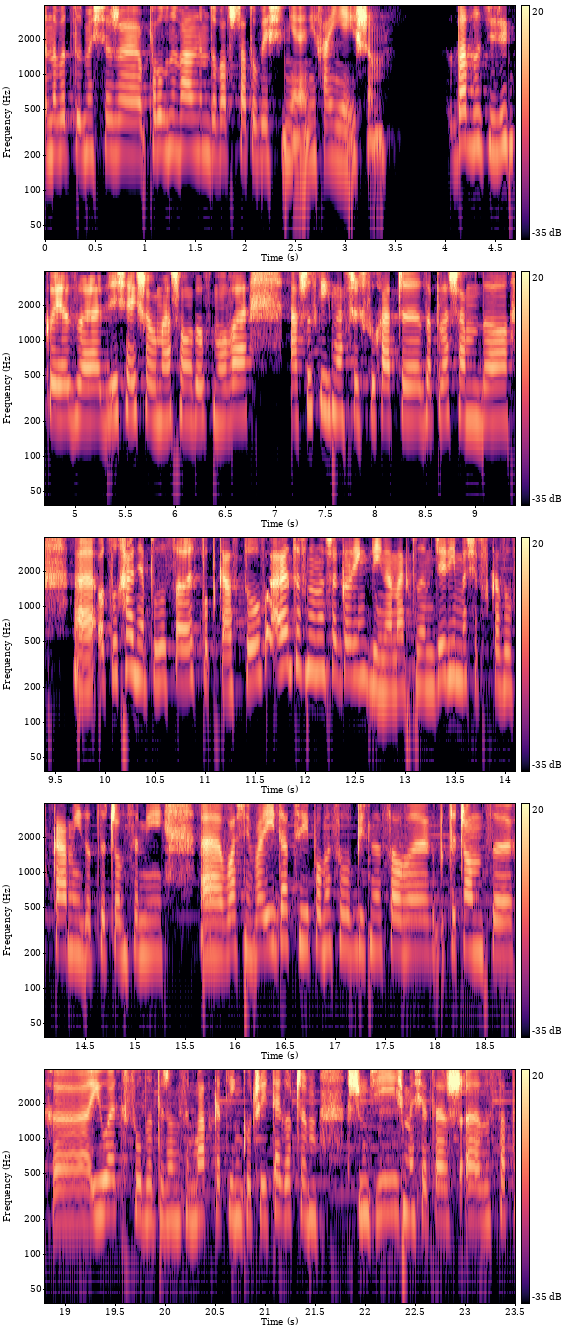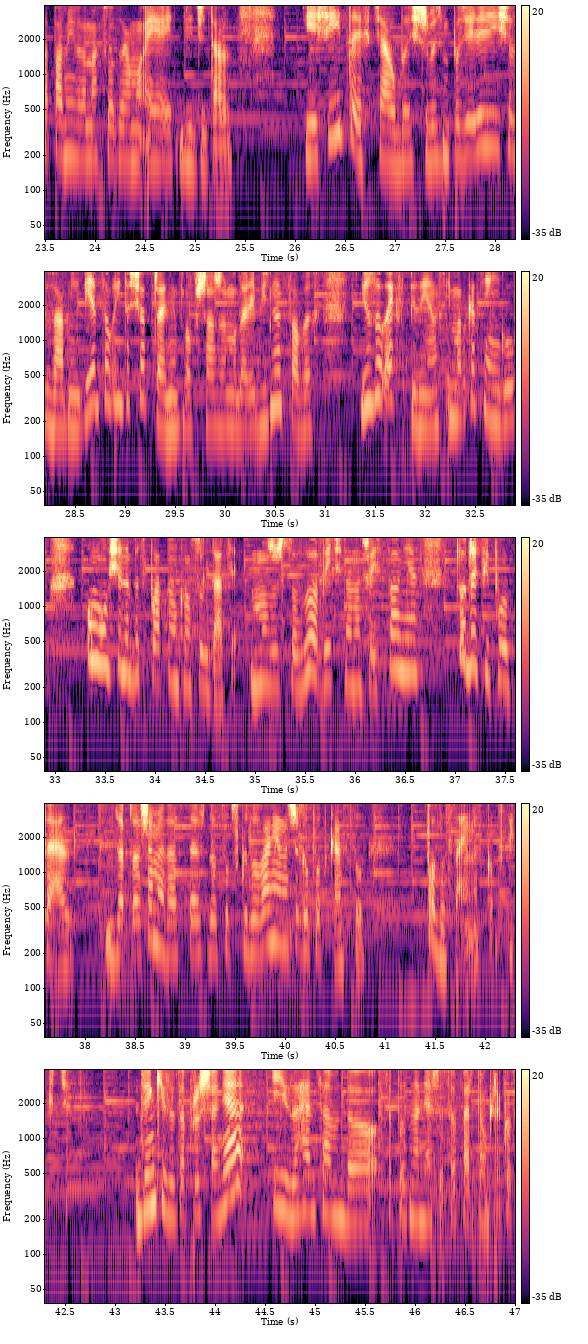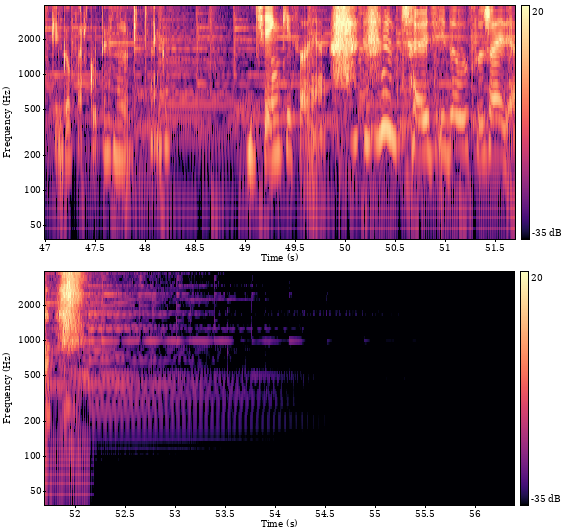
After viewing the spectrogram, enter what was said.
Nawet myślę, że porównywalnym do warsztatów, jeśli nie, nie fajniejszym. Bardzo Ci dziękuję za dzisiejszą naszą rozmowę, a wszystkich naszych słuchaczy zapraszam do e, odsłuchania pozostałych podcastów, ale też na naszego LinkedIna, na którym dzielimy się wskazówkami dotyczącymi e, właśnie walidacji pomysłów biznesowych, dotyczących e, UX-u, dotyczących marketingu, czyli tego, czym, czym dzieliliśmy się też ze startupami w ramach programu AI Digital. Jeśli Ty chciałbyś, żebyśmy podzielili się z Wami wiedzą i doświadczeniem w obszarze modeli biznesowych, user experience i marketingu, umów się na bezpłatną konsultację. Możesz to zrobić na naszej stronie projectpeople.pl. Zapraszamy Was też do subskrybowania naszego podcastu. Pozostajmy w kontakcie. Dzięki za zaproszenie i zachęcam do zapoznania się z ofertą Krakowskiego Parku Technologicznego. Dzięki Sonia. Cześć i do usłyszenia.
